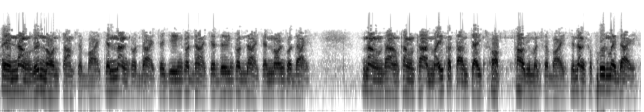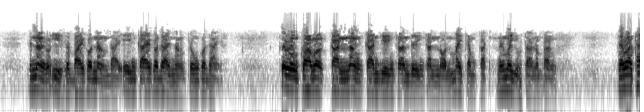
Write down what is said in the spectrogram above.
ให้นั่งหรือนอนตามสบาย จะนั่งก็ได้ จะยืนก็ได้ จะเดินก็ได้ จะนอนก็ได้ นั่งทางทั้งท่านไหนก็ตามใจชอบเท่าที่มันสบาย จะนั่งกับพื้นไม่ได้จะนั่งเก้าอี้สบายก็นั่งได้ เองกายก็ได้นั่งตรงก็ได้ ก็รวมความว่าการนั่งการยืนการเดินการนอนไม่จำกัดในเมื่ออยู่ตามลำพัง แต่ว่าถ้า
